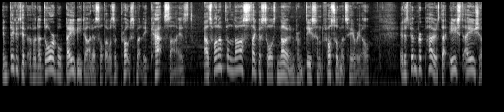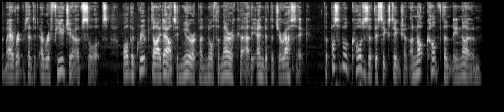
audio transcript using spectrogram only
indicative of an adorable baby dinosaur that was approximately cat-sized. As one of the last stegosaurs known from decent fossil material, it has been proposed that East Asia may have represented a refugia of sorts, while the group died out in Europe and North America at the end of the Jurassic. The possible causes of this extinction are not confidently known,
